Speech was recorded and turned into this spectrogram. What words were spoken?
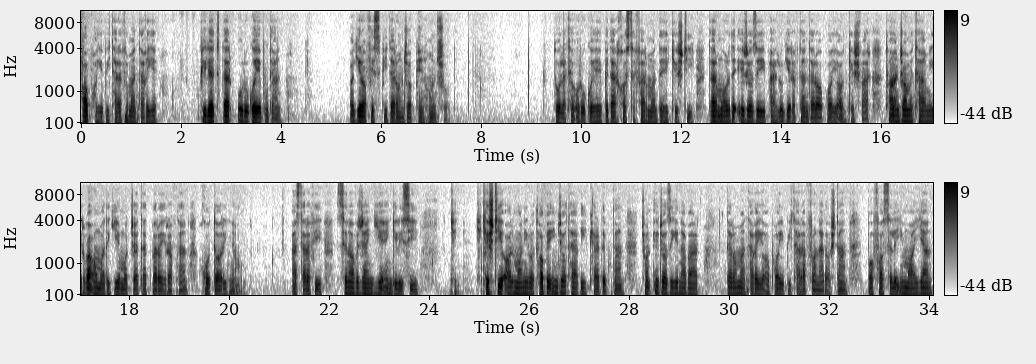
آبهای بیطرف منطقه پیلت در اروگوئه بودند و گرافسپی در آنجا پنهان شد. دولت اروگوئه به درخواست فرمانده کشتی در مورد اجازه پهلو گرفتن در آبهای آن کشور تا انجام تعمیر و آمادگی مجدد برای رفتن خودداری نمود. از طرفی سناو جنگی انگلیسی که کشتی آلمانی را تا به اینجا تعقیب کرده بودند چون اجازه نبرد در آن منطقه آبهای بیطرف را نداشتند. با فاصله ای معین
